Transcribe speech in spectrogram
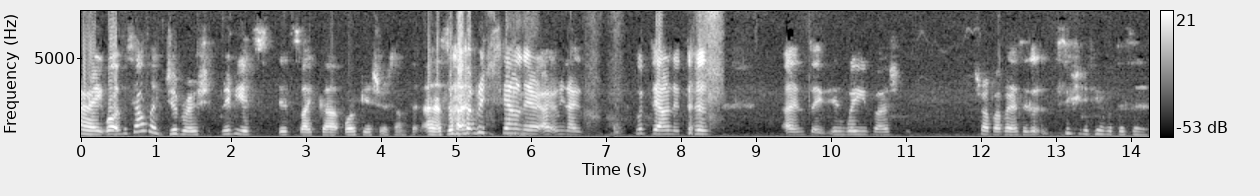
All right. Well, if it sounds like gibberish, maybe it's it's like uh, orcish or something. Uh, so I reach down there. I, I mean, I look down at this and say and wave uh, sh- sharp up and say, "Look, "See if you can hear what this is."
